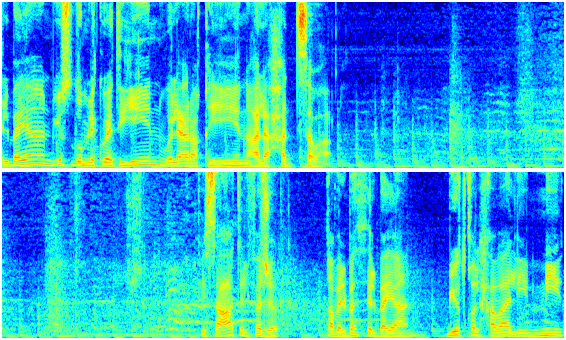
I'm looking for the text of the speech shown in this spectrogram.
البيان بيصدم الكويتيين والعراقيين على حد سواء. في ساعات الفجر قبل بث البيان بيدخل حوالي 100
